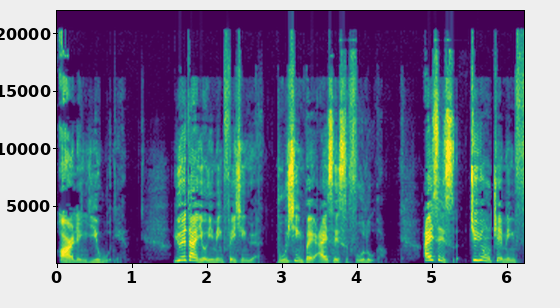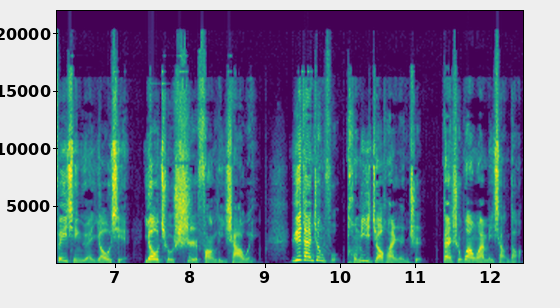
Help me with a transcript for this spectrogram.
二零一五年，约旦有一名飞行员不幸被 ISIS 俘虏了，ISIS 就用这名飞行员要挟，要求释放李沙维。约旦政府同意交换人质，但是万万没想到，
